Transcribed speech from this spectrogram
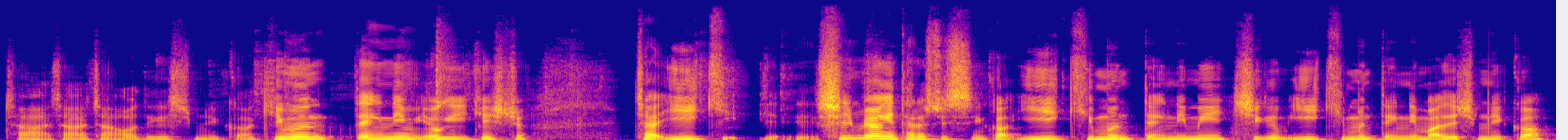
자, 자, 자, 어디 계십니까? 김은땡님 여기 계시죠? 자, 이 기- 실명이 다를 수 있으니까 이 김은땡님이 지금 이 김은땡님 맞으십니까?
